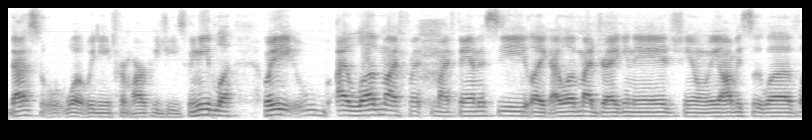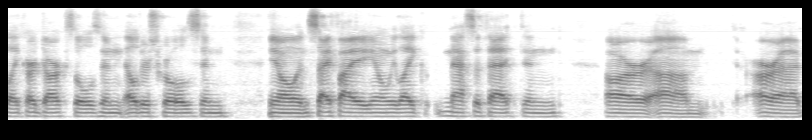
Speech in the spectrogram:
that's what we need from RPGs. We need lo- we I love my my fantasy like I love my Dragon Age. You know we obviously love like our Dark Souls and Elder Scrolls and you know and sci-fi. You know we like Mass Effect and our um our uh,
